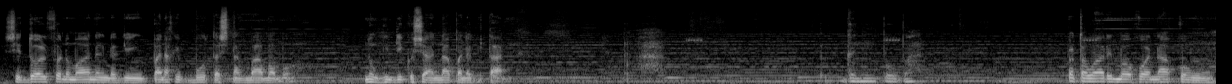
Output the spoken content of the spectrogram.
Si Dolfo naman ang naging panakipbutas ng mama mo nung hindi ko siya napanagutan. Ganun po ba? Patawarin mo ako anak kung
